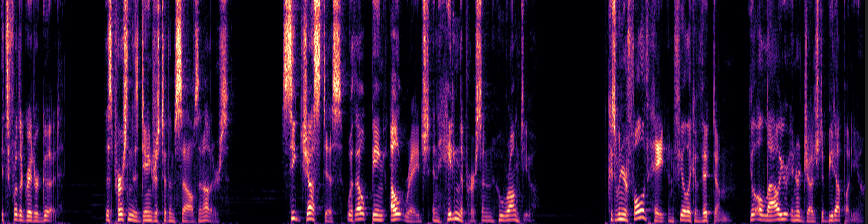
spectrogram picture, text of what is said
it's for the greater good. This person is dangerous to themselves and others. Seek justice without being outraged and hating the person who wronged you. Because when you're full of hate and feel like a victim, you'll allow your inner judge to beat up on you.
